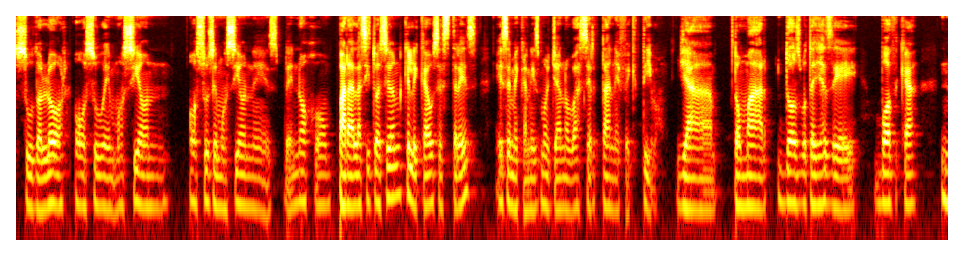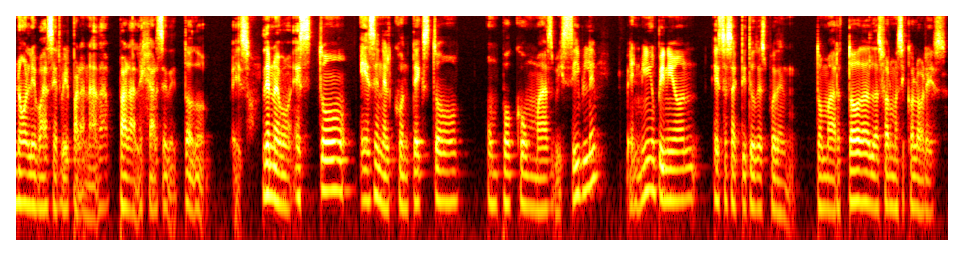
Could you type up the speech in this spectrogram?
su dolor o su emoción o sus emociones de enojo para la situación que le causa estrés, ese mecanismo ya no va a ser tan efectivo. Ya tomar dos botellas de vodka no le va a servir para nada para alejarse de todo eso. De nuevo, esto es en el contexto un poco más visible. En mi opinión, estas actitudes pueden tomar todas las formas y colores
